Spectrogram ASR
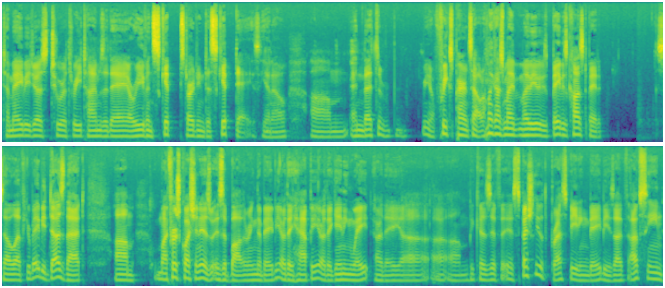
to maybe just two or three times a day, or even skip, starting to skip days, you know? Um, and that, you know, freaks parents out. Oh my gosh, my, my baby's, baby's constipated. So if your baby does that, um, my first question is: Is it bothering the baby? Are they happy? Are they gaining weight? Are they? Uh, uh, um, because if, especially with breastfeeding babies, I've I've seen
